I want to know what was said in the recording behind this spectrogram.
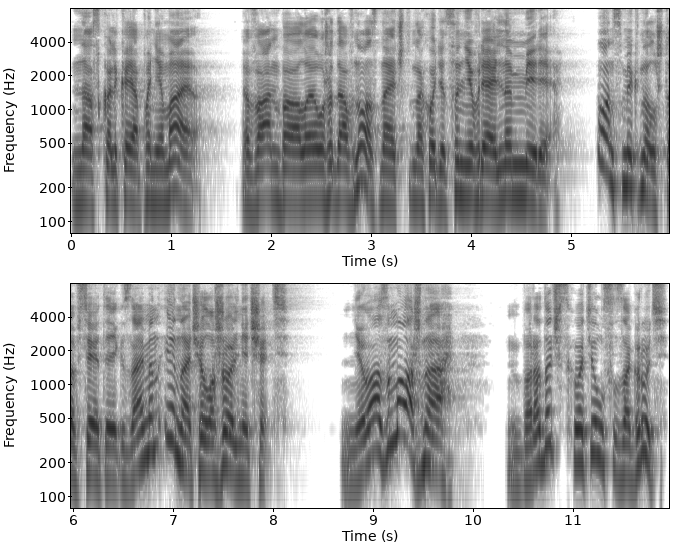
«Насколько я понимаю, Ван Баале уже давно знает, что находится не в реальном мире. Он смекнул, что все это экзамен, и начал жольничать. «Невозможно!» Бородач схватился за грудь,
